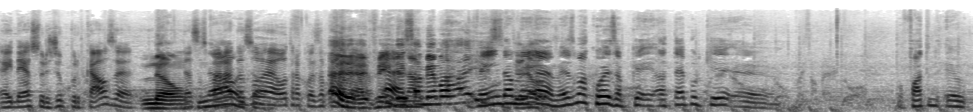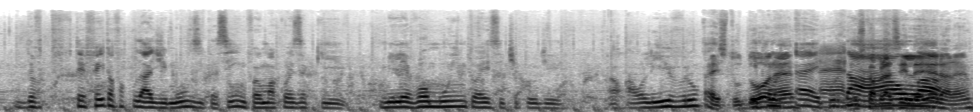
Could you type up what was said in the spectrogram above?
a, ideia surgiu por causa não. dessas Não, paradas então. ou é outra coisa É, paralela? vem É, dessa na- mesma raiz. Vem da me- é, mesma coisa, porque, até porque é, o fato de eu, ter feito a faculdade de música, assim, foi uma coisa que me levou muito a esse tipo de. ao, ao livro. É, estudou, E por- né? É, e por É. dar Música aula, brasileira, né?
